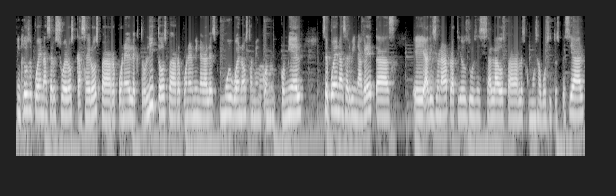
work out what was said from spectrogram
incluso pueden hacer sueros caseros para reponer electrolitos, para reponer minerales muy buenos también con, con miel. Se pueden hacer vinagretas, eh, adicionar a platillos dulces y salados para darles como un saborcito especial,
